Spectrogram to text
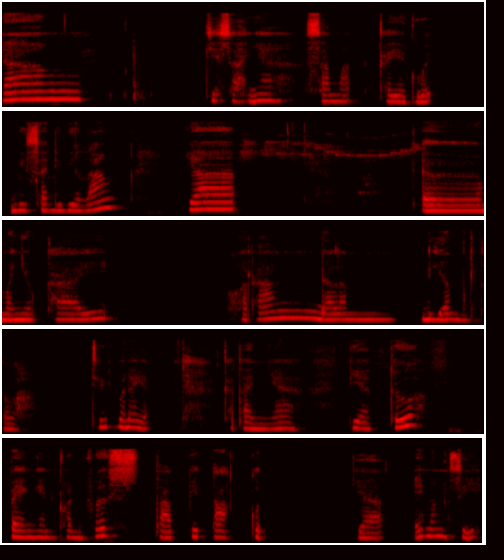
yang kisahnya sama kayak gue. Bisa dibilang ya uh, menyukai orang dalam diam gitu loh. Jadi gimana ya? Katanya. Dia tuh pengen converse tapi takut. Ya emang sih.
